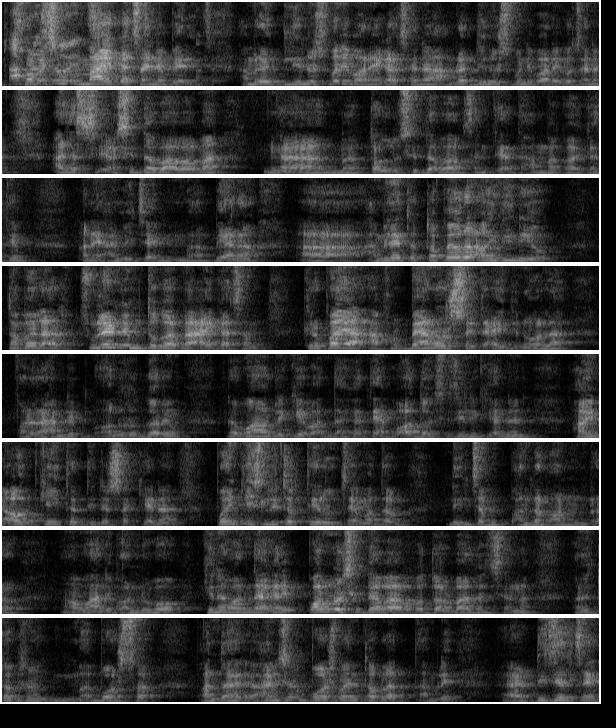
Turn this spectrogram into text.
आफ्नो सबैसँग मागेका। छैन फेरि। हामीले लिनुहोस् पनि भनेका छैन हामीलाई दिनुहोस् पनि भनेको छैन आज सि- सिद्ध बाबामा तल्लो सिद्ध बाबा छ नि त्यहाँ धाममा गएका थियौँ अनि हामी चाहिँ बिहान हामीलाई त तपाईँहरू आइदिने हो तपाईँलाई चुले निम्तो गर्न आएका छौँ कृपया आफ्नो ब्यानरसहित आइदिनु होला भनेर हामीले अनुरोध गऱ्यौँ र उहाँहरूले के भन्दाखेरि त्यहाँको अध्यक्षजीले के भन्यो भने होइन अरू केही त दिन सकिएन पैँतिस लिटर तेल चाहिँ मतलब दिन्छ भनेर अ, उहाँले भन्नुभयो। किन भन्दाखेरि पल्लो सिद्ध बाबाको दलबहादुरजीसँग अनि तपाईँसँग बस छ भन्दाखेरि हामीसँग बस भयो भने तपाईँलाई हामीले डिजेल चाहिँ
